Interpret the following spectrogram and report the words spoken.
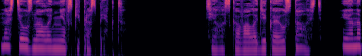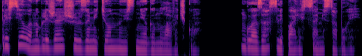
Настя узнала Невский проспект. Тело сковала дикая усталость, и она присела на ближайшую заметенную снегом лавочку. Глаза слепались сами собой.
